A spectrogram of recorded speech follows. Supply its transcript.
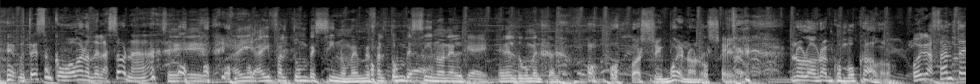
Ustedes son como buenos de la zona, ¿eh? Sí, ahí, ahí faltó un vecino, me, me faltó un vecino en el, en el documental. Así, bueno, no sé. No lo habrán convocado. Oiga, Santa,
